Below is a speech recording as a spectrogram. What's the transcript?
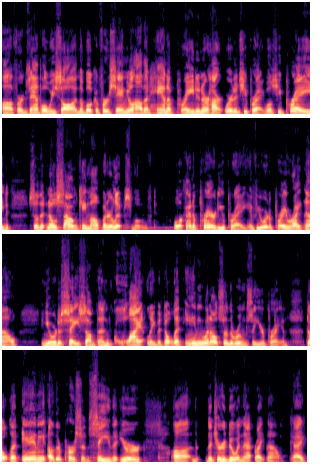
Uh, for example, we saw in the book of First Samuel how that Hannah prayed in her heart. Where did she pray? Well, she prayed so that no sound came out, but her lips moved. Well, what kind of prayer do you pray? If you were to pray right now and you were to say something quietly, but don't let anyone else in the room see you're praying. Don't let any other person see that you're uh, that you're doing that right now. Okay.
